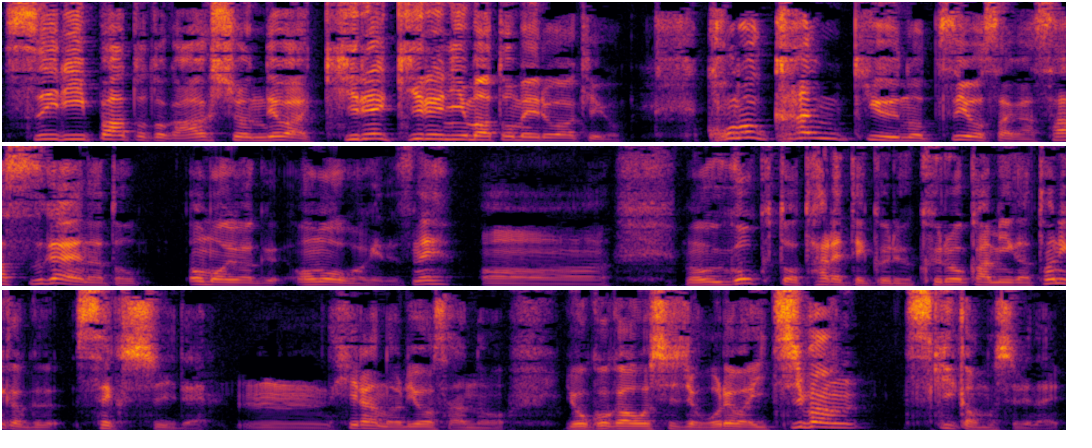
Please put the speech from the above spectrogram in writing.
推理パートとかアクションではキレキレにまとめるわけよ。この緩急の強さがさすがやなと思うわけ、思うわけですね。あもう動くと垂れてくる黒髪がとにかくセクシーで、うん、平野亮さんの横顔史上俺は一番好きかもしれない。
